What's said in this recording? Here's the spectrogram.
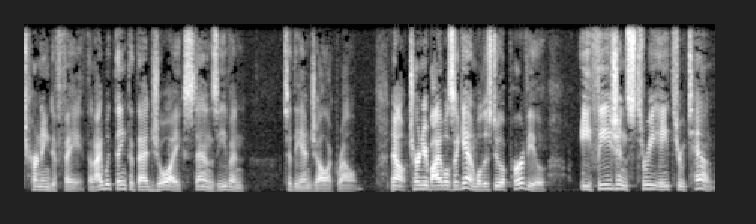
turning to faith. And I would think that that joy extends even to the angelic realm. Now, turn your Bibles again. We'll just do a purview. Ephesians 3 8 through 10.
